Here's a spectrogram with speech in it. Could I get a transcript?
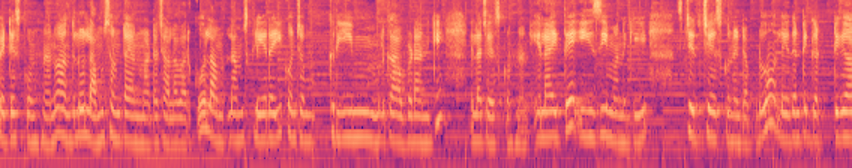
పెట్టేసుకుంటున్నాను. అందులో లమ్స్ ఉంటాయన్నమాట చాలా వరకు. లమ్ లమ్స్ క్లియర్ అయ్యి కొంచెం క్రీమ్గా అవ్వడానికి ఇలా చేసుకుంటున్నాను. ఇలా అయితే ఈజీ మనకి స్టిర్ చేసుకునేటప్పుడు లేదంటే గట్టిగా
